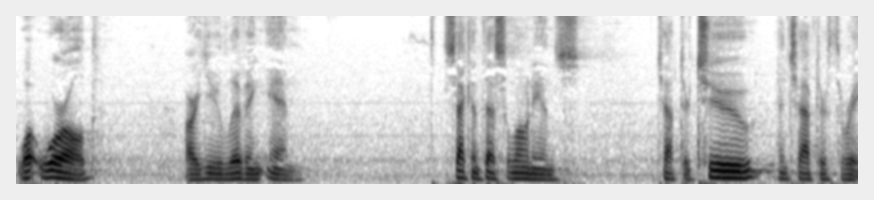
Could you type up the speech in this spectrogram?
What world are you living in? Second Thessalonians chapter 2 and chapter 3.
